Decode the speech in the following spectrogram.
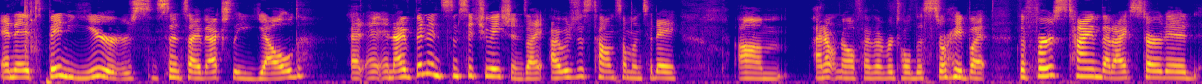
And it's been years since I've actually yelled. At, and I've been in some situations. I, I was just telling someone today, um, I don't know if I've ever told this story, but the first time that I started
